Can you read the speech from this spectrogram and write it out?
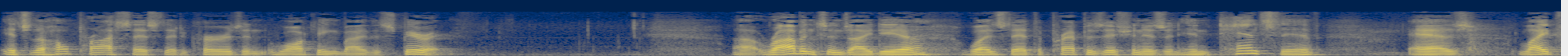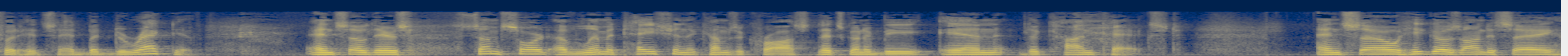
it's the whole process that occurs in walking by the Spirit. Uh, Robinson's idea was that the preposition is an intensive, as Lightfoot had said, but directive. And so there's some sort of limitation that comes across that's going to be in the context. And so he goes on to say,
